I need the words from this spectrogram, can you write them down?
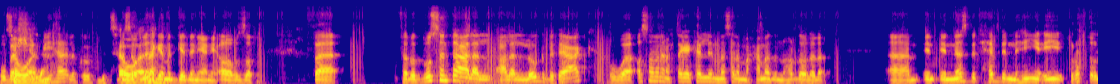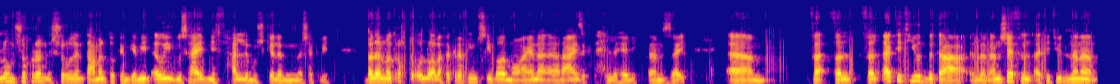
لها. بيها بتسوق لها. جامد جدا يعني. آه بالظبط. ف فبتبص أنت على ال... على ال log بتاعك. هو أصلا أنا محتاج أكلم مثلا محمد النهارده ولا لأ؟ الناس بتحب إن هي إيه تروح تقول لهم شكرا. الشغل اللي أنت عملته كان جميل قوي وساعدني في حل مشكلة من مشاكلي. بدل ما تروح تقول له على فكرة في مصيبة معينة أنا عايزك تحلها لي. فاهم إزاي؟ فال attitude بتاع اللي أنا شايف ال attitude اللي أنا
